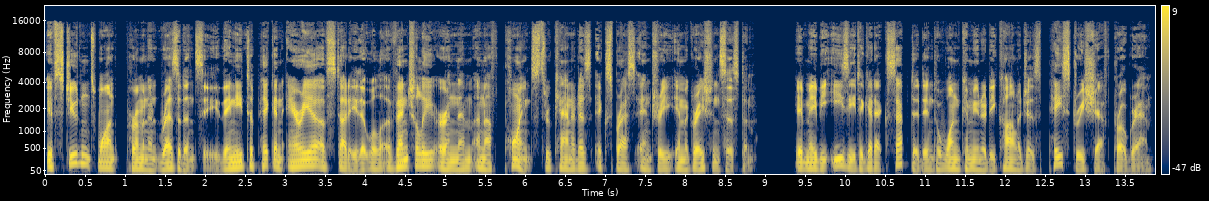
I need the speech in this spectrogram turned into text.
If students want permanent residency, they need to pick an area of study that will eventually earn them enough points through Canada's express entry immigration system. It may be easy to get accepted into one community college's pastry chef program,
